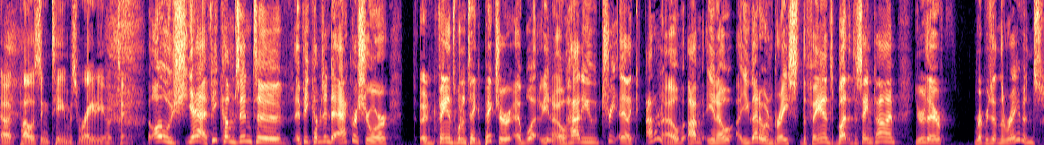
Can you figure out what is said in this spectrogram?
opposing team's radio team. Oh yeah, if he comes into if he comes into Acrisure and fans want to take a picture, uh, what you know, how do you treat like I don't know. I'm you know, you got to embrace the fans, but at the same time, you're there representing the Ravens.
